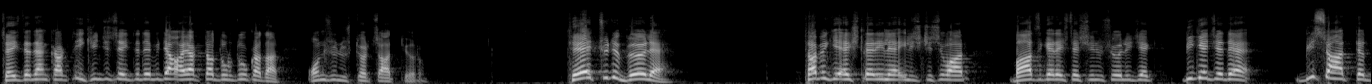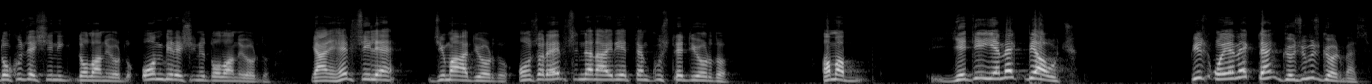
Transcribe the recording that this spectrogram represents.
Secdeden kalktı. ikinci secdede bir de ayakta durduğu kadar. Onun için 3-4 saat diyorum. Teheccüdü böyle. Tabii ki eşleriyle ilişkisi var. Bazı kere işte şimdi söyleyecek. Bir gecede bir saatte 9 eşini dolanıyordu. 11 eşini dolanıyordu. Yani hepsiyle cima ediyordu. Ondan sonra hepsinden ayrıyetten ediyordu. Ama yediği yemek bir avuç. Biz o yemekten gözümüz görmez.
